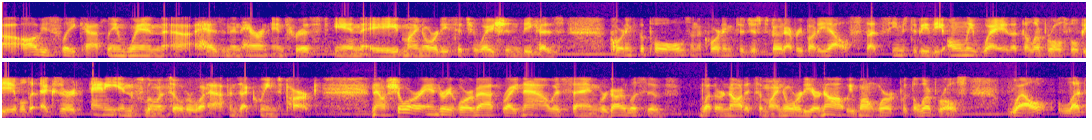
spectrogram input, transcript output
uh, obviously, Kathleen Wynne uh, has an inherent interest in a minority situation because, according to the polls and according to just about everybody else, that seems to be the only way that the Liberals will be able to exert any influence over what happens at Queen's Park. Now, sure, Andrea Horwath right now is saying, regardless of whether or not it's a minority or not, we won't work with the Liberals. Well, let's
